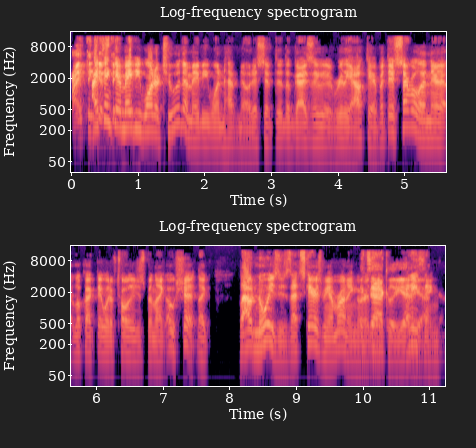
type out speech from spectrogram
I think I think they- there may be one or two of them maybe wouldn't have noticed if they're the guys who are really out there. But there's several in there that look like they would have totally just been like, "Oh shit!" Like loud noises that scares me. I'm running or exactly. yeah. yeah, anything. yeah. Yeah,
